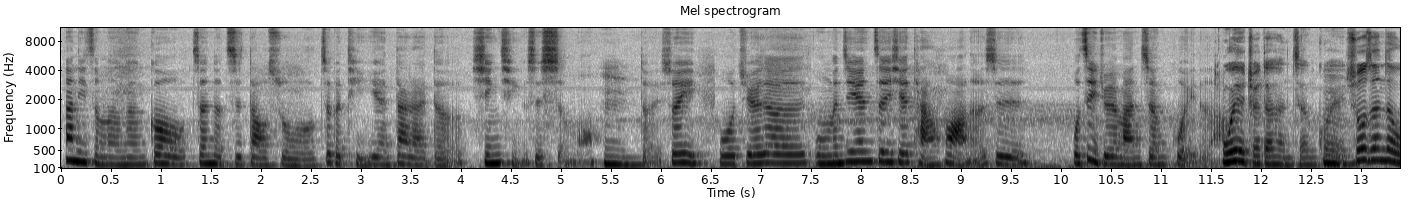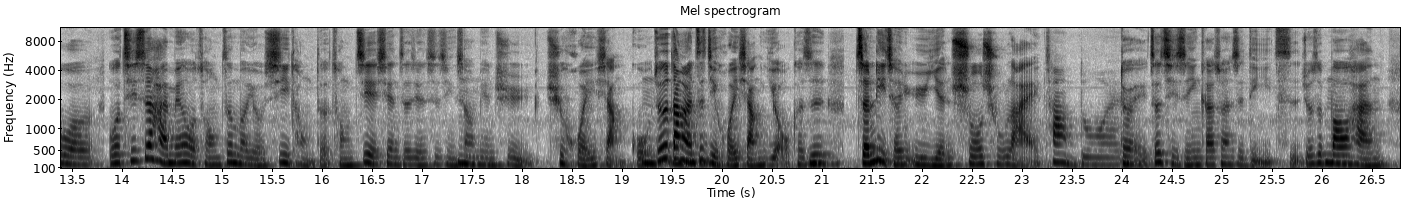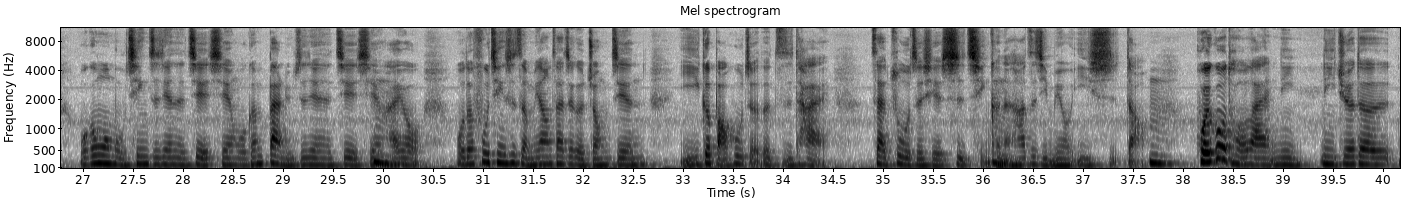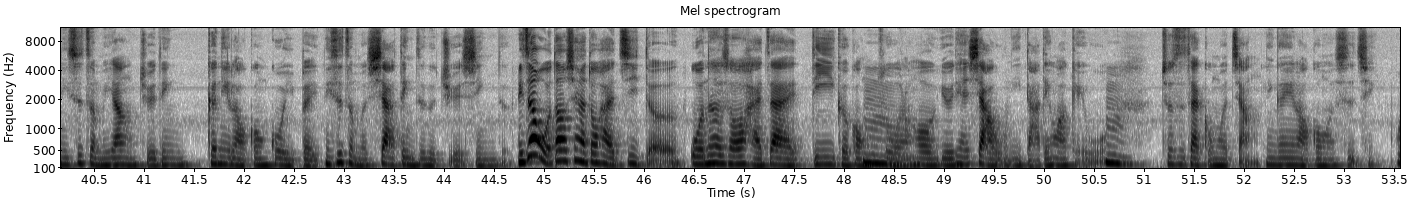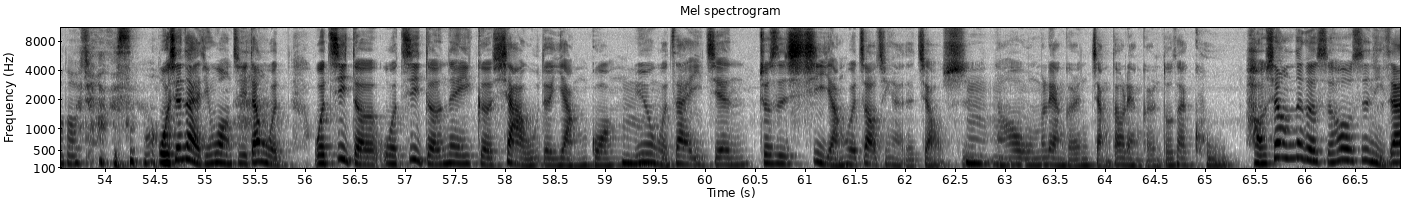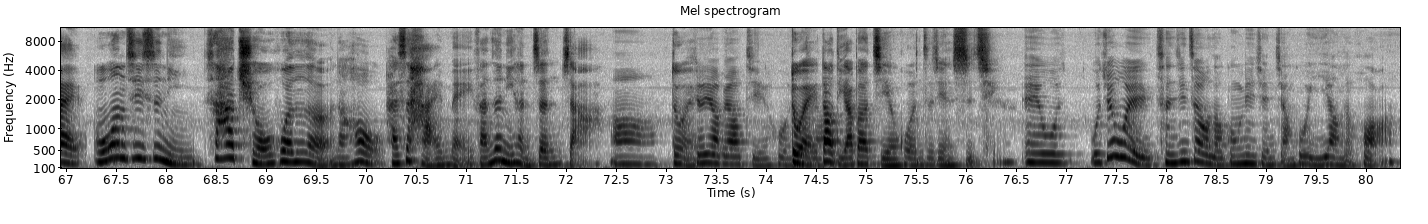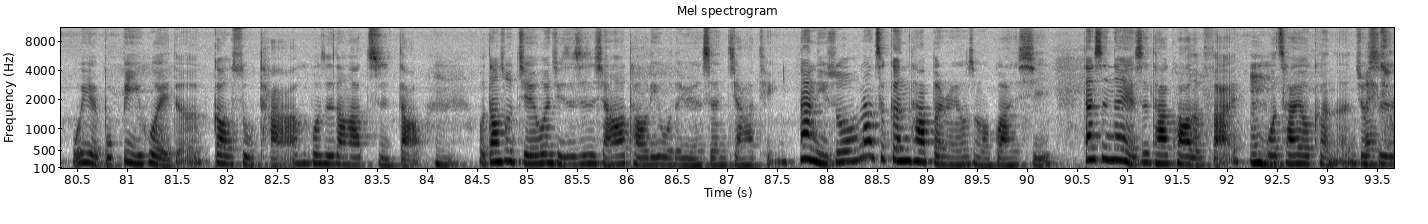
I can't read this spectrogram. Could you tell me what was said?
那你怎么能够真的知道说这个体验带来的心情是什么？嗯，对，所以我觉得我们今天这一些谈话呢，是我自己觉得蛮珍贵的啦。我也觉得很珍贵。嗯，说真的，我我其实还没有从这么有系统的从界限这件事情上面去、嗯、去回想过。嗯、就是当然自己回想有，嗯、可是整理成语言说出来差很多哎、欸。对，这其实应该算是第一次，就是包含。嗯我跟我母亲之间的界限，我跟伴侣之间的界限，嗯、还有我的父亲是怎么样在这个中间以一个保护者的姿态在做这些事情，嗯、可能他自己没有意识到。嗯，回过头来，你你觉得你是怎么样决定跟你老公过一辈子？你是怎么下定这个决心的？你知道我到现在都还记得，我那个时候还在第一个工作，嗯、然后有一天下午你打电话给我。嗯就是在跟我讲你跟你老公的事情。我都讲了什么？我现在已经忘记，但我我记得我记得那一个下午的阳光，嗯、因为我在一间就是夕阳会照进来的教室，嗯、然后我们两个人讲到两个人都在哭，好像那个时候是你在，我忘记是你是他求婚了，然后还是还没，反正你很挣扎哦，对，就要不要结婚？对，到底要不要结婚这件事情？哎、欸，我。我觉得我也曾经在我老公面前讲过一样的话，我也不避讳的告诉他，或是让他知道，嗯，我当初结婚其实是想要逃离我的原生家庭。那你说，那这跟他本人有什么关系？但是那也是他 qualify，嗯，我才有可能就是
